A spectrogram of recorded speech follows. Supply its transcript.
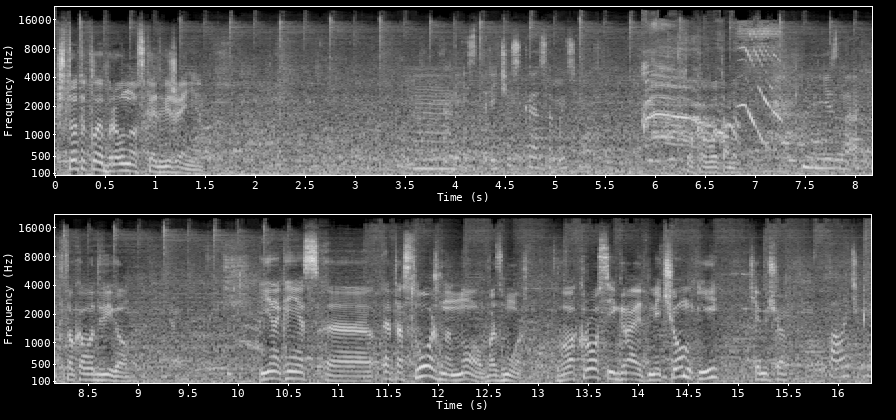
Что такое брауновское движение? Историческое событие. Кто кого там, Не знаю. кто кого двигал? И, наконец, э, это сложно, но возможно. В лакросс играют мячом и... Чем еще? Палочкой.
